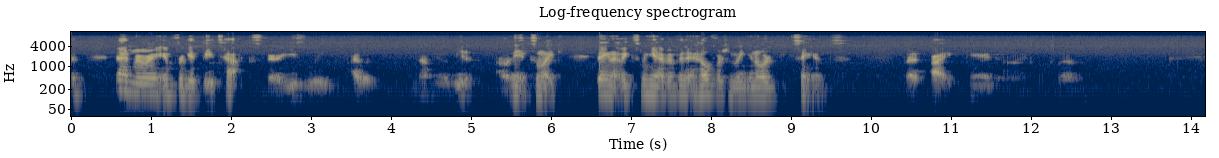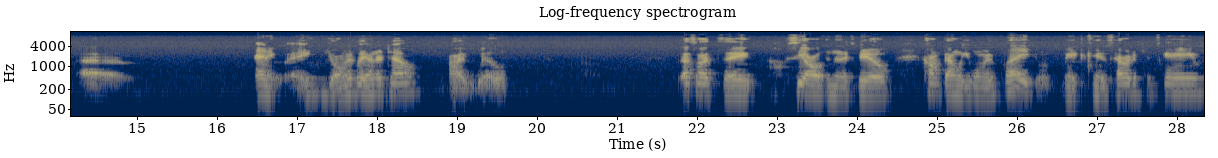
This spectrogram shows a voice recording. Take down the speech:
have bad memory and forget the attacks very easily. I would not be able to beat it. I would need some like thing that makes me have infinite health or something in order to beat Sans. But I can't but, uh, anyway, you want me to play Undertale? I will. That's all I'd say. See y'all in the next video. Comment down what you want me to play. If you want me to continue this Tower Defense game.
